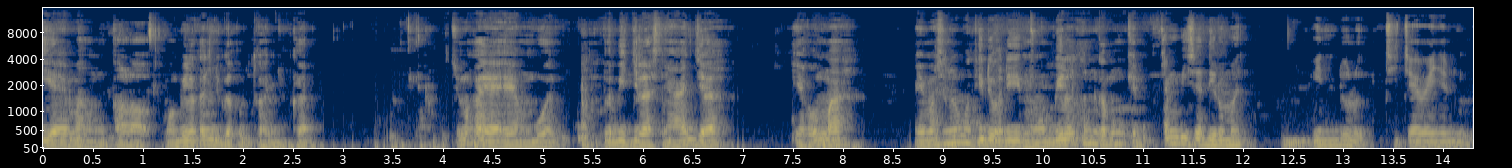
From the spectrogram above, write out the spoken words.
iya emang kalau mobil kan juga kebutuhan juga cuma kayak yang buat lebih jelasnya aja ya rumah. Ya masa lu mau tidur di mobil kan gak mungkin. Kan bisa di rumah ini dulu si ceweknya dulu.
